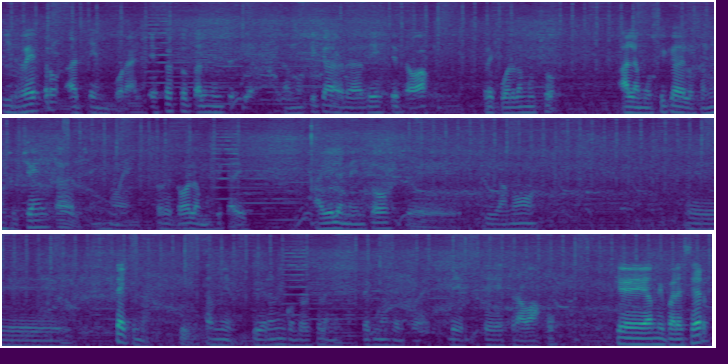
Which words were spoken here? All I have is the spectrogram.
y retro atemporal. Esto es totalmente cierto. La música de este trabajo recuerda mucho a la música de los años 80, de los años 90, sobre todo la música de hay elementos, digamos, eh, sí, también pudieran encontrarse elementos tecnos dentro de este trabajo que a mi parecer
